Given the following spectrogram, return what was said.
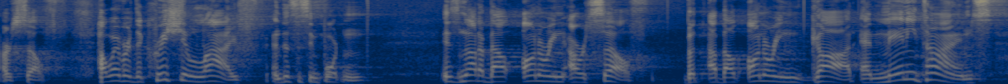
ourselves. However, the Christian life, and this is important, is not about honoring ourselves, but about honoring God. And many times,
